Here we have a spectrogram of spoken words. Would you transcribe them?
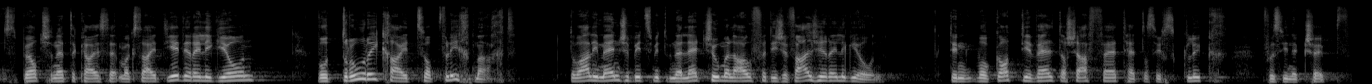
das Börtchen hat hat mal gesagt, jede Religion, wo die Traurigkeit zur Pflicht macht, wo alle Menschen ein mit einem Letsch rumlaufen, ist eine falsche Religion. Denn wo Gott die Welt erschaffen hat, hat er sich das Glück von seinen Geschöpfen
